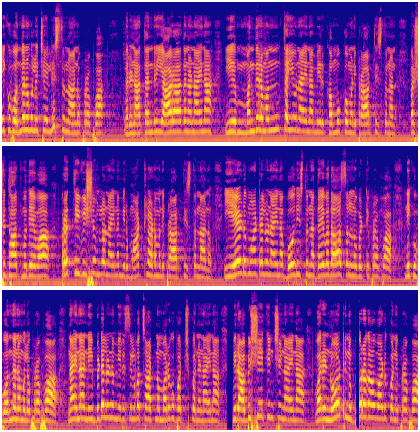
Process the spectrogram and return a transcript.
నీకు వందనములు చెల్లిస్తున్నాను ప్రభా. మరి నా తండ్రి ఆరాధన నాయన ఈ మందిరం అంతయు నాయన మీరు కమ్ముకోమని ప్రార్థిస్తున్నాను. పరిశుద్ధాత్మదేవా ప్రతి విషయంలో నాయన మీరు మాట్లాడమని ప్రార్థిస్తున్నాను. ఈ ఏడు మాటలు నాయన బోధిస్తున్న దైవదాసులను బట్టి ప్రభా నీకు వందనములు ప్రభా. నాయన నీ బిడలను మీరు సిల్వ చాట్ను మరుగుపరుచుకొని నాయన మీరు అభిషేకించి నాయన వారి నోటిని బూరగా వాడుకొని ప్రభా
